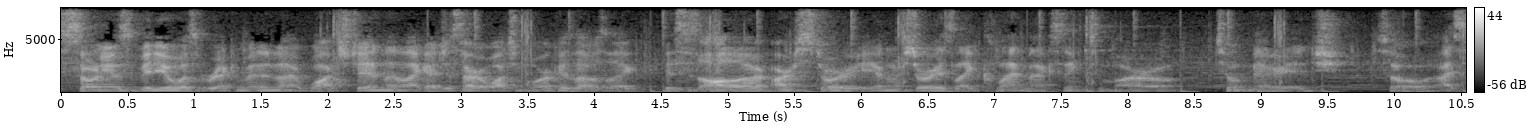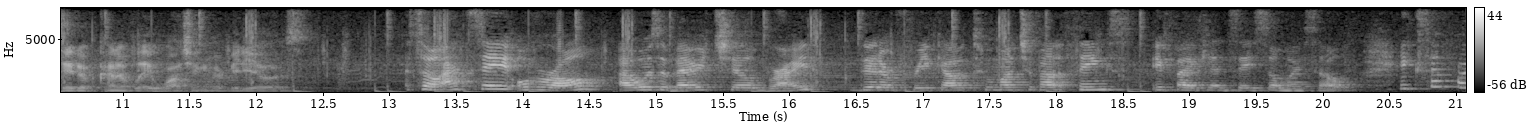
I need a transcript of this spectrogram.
Sonia's video was recommended, and I watched it, and then like I just started watching more because I was like, this is all our, our story, and our story is like climaxing tomorrow to a marriage so I stayed up kind of late watching her videos. So I'd say overall, I was a very chill bride. Didn't freak out too much about things, if I can say so myself. Except for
